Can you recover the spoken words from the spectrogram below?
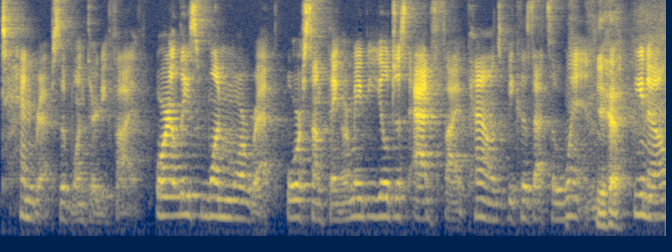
10 reps of 135, or at least one more rep, or something, or maybe you'll just add five pounds because that's a win. Yeah. You know,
